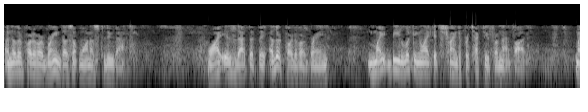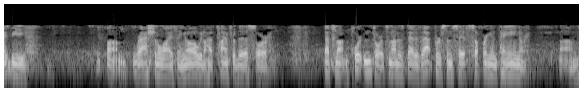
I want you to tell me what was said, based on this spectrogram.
another part of our brain, doesn't want us to do that? Why is that that the other part of our brain might be looking like it's trying to protect you from that thought? Might be um, rationalizing, oh, we don't have time for this, or that's not important, or it's not as bad as that person say it's suffering and pain, or um,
